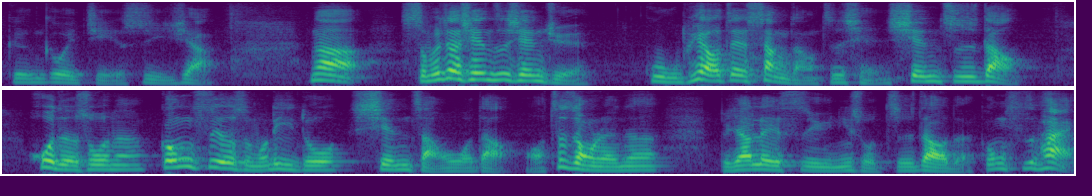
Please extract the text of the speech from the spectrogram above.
跟各位解释一下。那什么叫先知先觉？股票在上涨之前先知道，或者说呢，公司有什么利多先掌握到哦。这种人呢，比较类似于你所知道的公司派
